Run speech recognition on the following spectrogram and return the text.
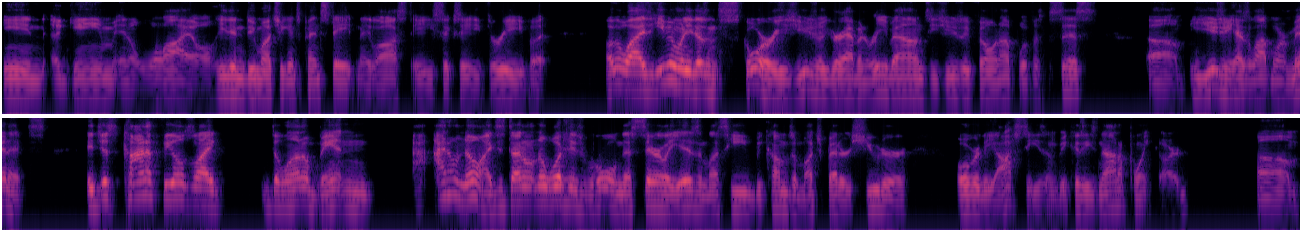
in a game in a while. He didn't do much against Penn State and they lost 86 83, but Otherwise, even when he doesn't score, he's usually grabbing rebounds. He's usually filling up with assists. Um, he usually has a lot more minutes. It just kind of feels like Delano Banton. I, I, don't know. I just I don't know what his role necessarily is unless he becomes a much better shooter over the offseason because he's not a point guard. Um,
